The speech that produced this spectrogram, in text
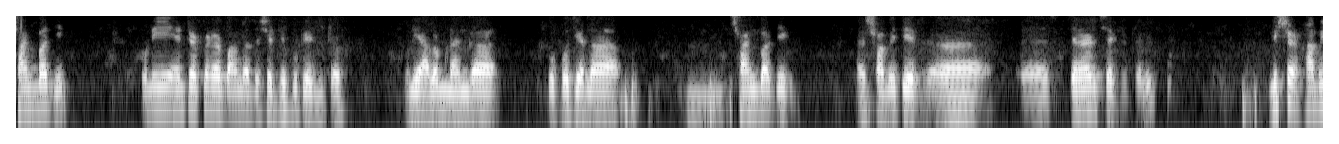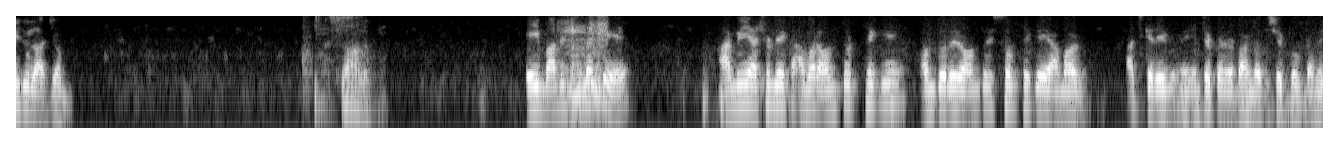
সাংবাদিক। উনি এন্টারপ্রেনার বাংলাদেশের ডেপুটি এডিটর উনি আলমডাঙ্গা উপজেলা সাংবাদিক সমিতির general secretary mister Hamidul Azam. এই মানুষগুলোকে আমি আসলে আমার অন্তর থেকে অন্তরের অন্তরস্থল থেকে আমার আজকের এই এন্টারপ্রেনার বাংলাদেশের প্রোগ্রামে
